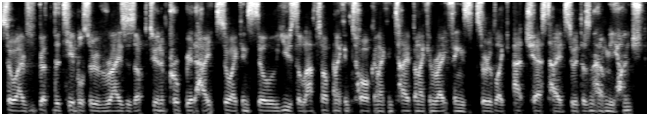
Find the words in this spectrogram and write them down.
So I've got the table sort of rises up to an appropriate height so I can still use the laptop and I can talk and I can type and I can write things sort of like at chest height so it doesn't have me hunched.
